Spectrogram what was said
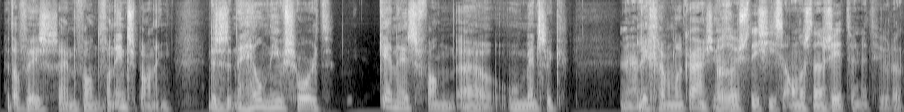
het afwezig zijn van, van inspanning. Dus het is een heel nieuw soort kennis van eh, hoe menselijk lichaam in elkaar zit. Rust is iets anders dan zitten natuurlijk.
